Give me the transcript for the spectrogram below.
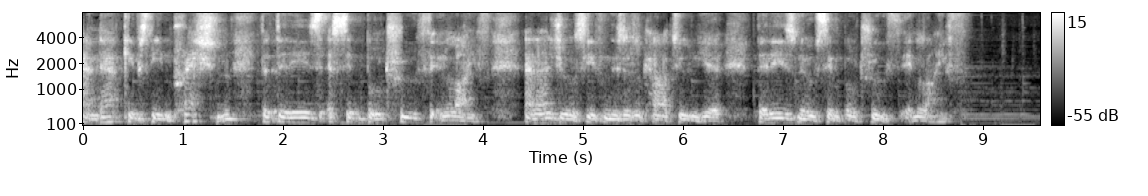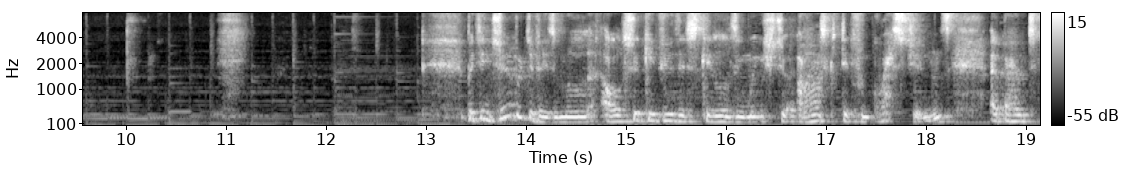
And that gives the impression that there is a simple truth in life. And as you'll see from this little cartoon here, there is no simple truth in life. But interpretivism will also give you the skills in which to ask different questions about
